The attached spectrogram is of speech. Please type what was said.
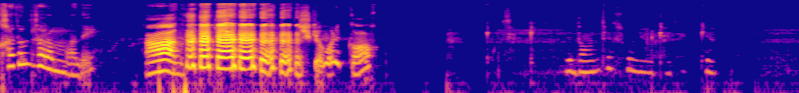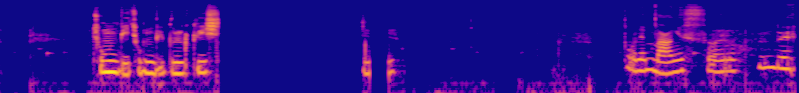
가던 사람만 해아 죽여버릴까? 왜 나한테 쏘냐 개새끼야. 좀비 좀비 물귀신 너네 망했어요 근데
